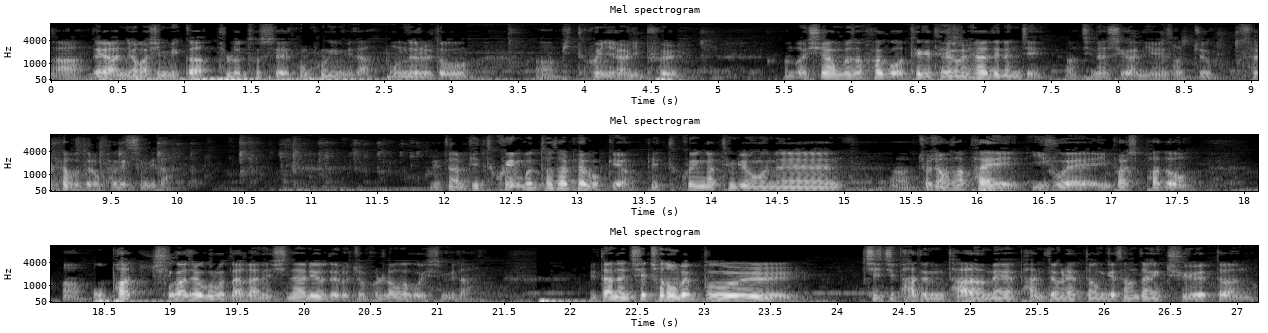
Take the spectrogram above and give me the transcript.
아, 네, 안녕하십니까. 플루토스의 콩콩입니다. 오늘도 어, 비트코인이랑 리플 한번 시황 분석하고 어떻게 대응을 해야 되는지 어, 지난 시간 이어서 쭉 살펴보도록 하겠습니다. 일단 비트코인부터 살펴볼게요. 비트코인 같은 경우는 어, 조정 4파의 이후에 임펄스 파동 어, 5파 추가적으로 나가는 시나리오대로 좀 흘러가고 있습니다. 일단은 7,500불 지지 받은 다음에 반등을 했던 게 상당히 주요했던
